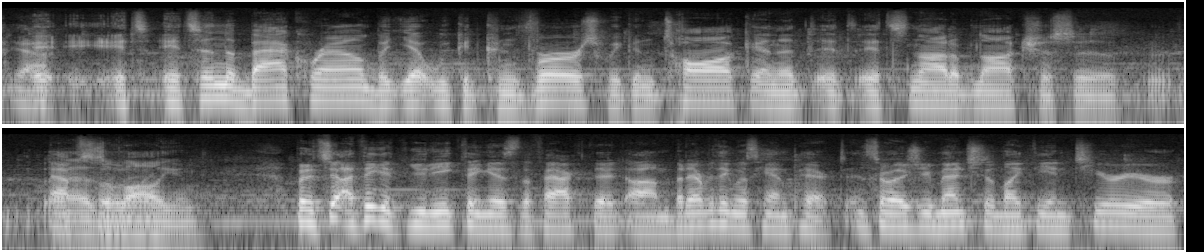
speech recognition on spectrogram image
It- yeah. it- it's it's in the background, but yet we could converse, we can talk, and it, it, it's not obnoxious uh, as a volume. But I think the unique thing is the fact that, um, but everything was handpicked. And so as you mentioned, like the interior,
